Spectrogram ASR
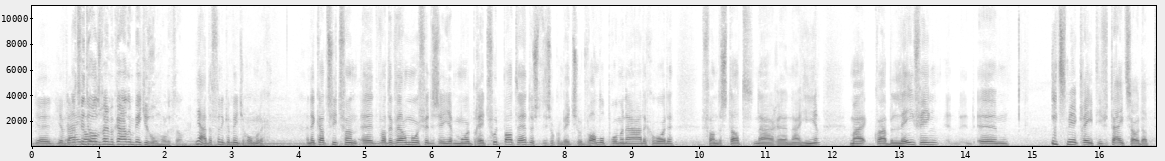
je ja, dat vindt u alles bij elkaar een beetje rommelig dan? Ja, dat vind ik een beetje rommelig. En ik had zoiets van, uh, wat ik wel mooi vind, is je hebt een mooi breed voetpad. Hè, dus het is ook een beetje een soort wandelpromenade geworden. Van de stad naar, uh, naar hier. Maar qua beleving... Um, iets meer creativiteit zou dat... eh,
